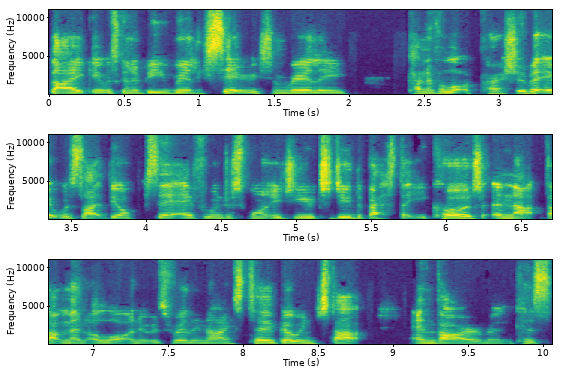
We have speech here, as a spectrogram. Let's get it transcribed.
like it was going to be really serious and really kind of a lot of pressure but it was like the opposite everyone just wanted you to do the best that you could and that that meant a lot and it was really nice to go into that environment because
